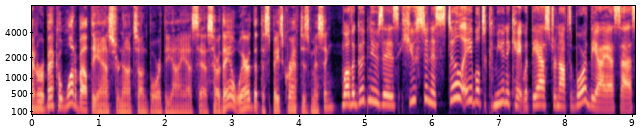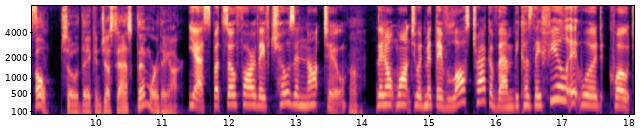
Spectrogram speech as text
And Rebecca, what about the astronauts on board the ISS? Are they aware that the spacecraft is missing? Well, the good news is Houston is still able to communicate with the astronauts aboard the ISS. Oh, so they can just ask them where they are? Yes, but so far they've chosen not to. Oh. They don't want to admit they've lost track of them because they feel it would, quote,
